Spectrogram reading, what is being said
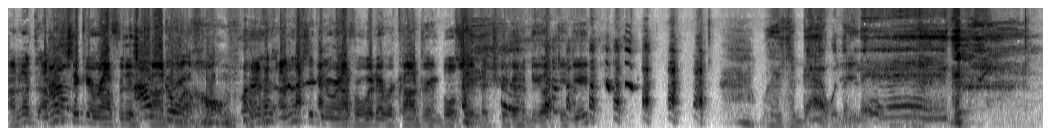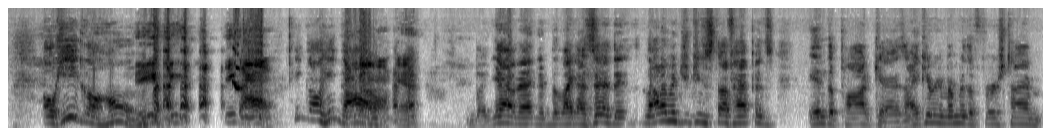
I'm not. I'm not sticking around for this I'm conjuring. going home. I'm not, I'm not sticking around for whatever conjuring bullshit that you're going to be up to, dude. Where's the guy with the leg? oh, he go home. He, he, he gone. He go. He He gone. gone. Yeah. But yeah, man. But like I said, a lot of interesting stuff happens in the podcast. I can remember the first time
